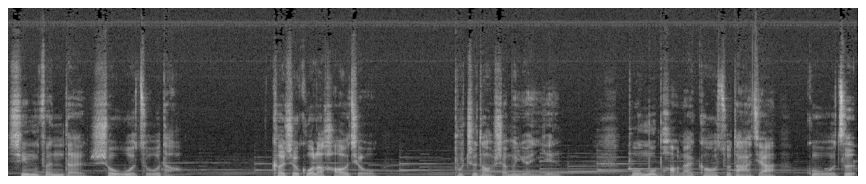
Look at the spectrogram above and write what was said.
兴奋得手舞足蹈。可是过了好久，不知道什么原因，伯母跑来告诉大家，鼓子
